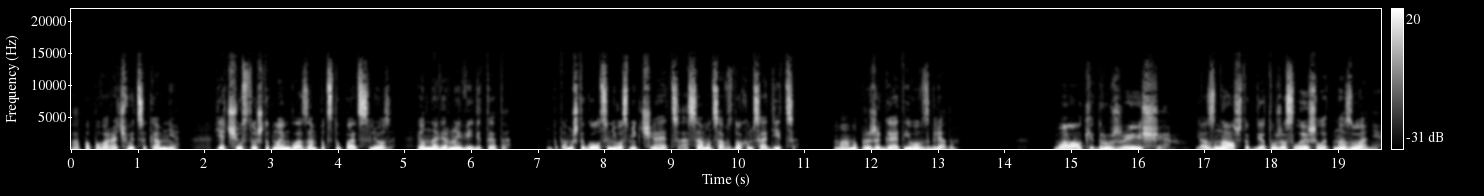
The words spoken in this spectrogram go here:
Папа поворачивается ко мне. Я чувствую, что к моим глазам подступают слезы, и он, наверное, видит это, потому что голос у него смягчается, а сам он со вздохом садится. Мама прожигает его взглядом. «Малки, дружище, я знал, что где-то уже слышал это название.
